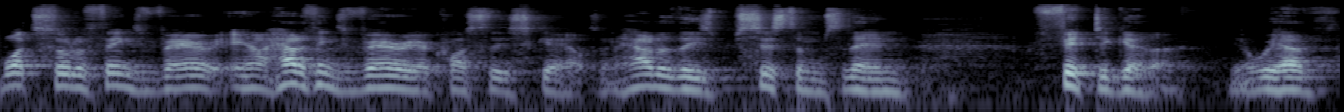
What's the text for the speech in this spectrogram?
what sort of things vary? You know, how do things vary across these scales? And how do these systems then fit together? You know, we have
